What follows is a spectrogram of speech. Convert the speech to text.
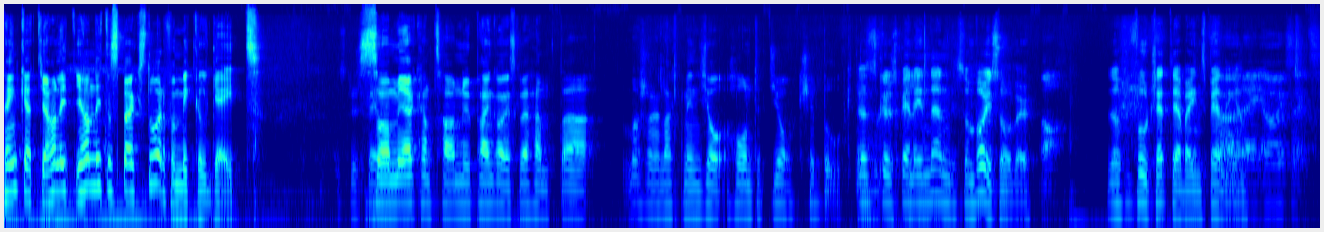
tänker att jag har, lite, jag har en liten spökstory från Micklegate. Som jag kan ta nu på en gång. Jag ska väl hämta var har jag lagt min jo- Haunted Yorkshire-bok? Ska du spela in den som voiceover? Ja. Då fortsätter jag bara inspelningen. Ja, exakt.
